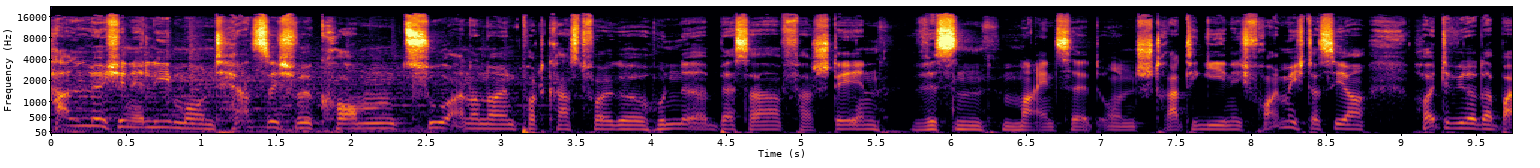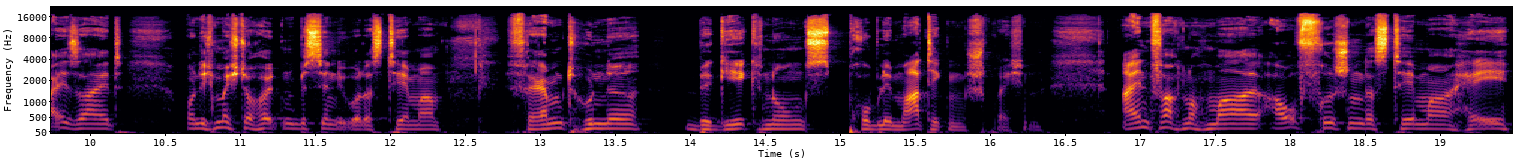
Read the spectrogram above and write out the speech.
Hallöchen, ihr Lieben, und herzlich willkommen zu einer neuen Podcast-Folge Hunde besser verstehen, Wissen, Mindset und Strategien. Ich freue mich, dass ihr heute wieder dabei seid und ich möchte heute ein bisschen über das Thema Fremdhunde Begegnungsproblematiken sprechen. Einfach nochmal auffrischen das Thema, hey,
